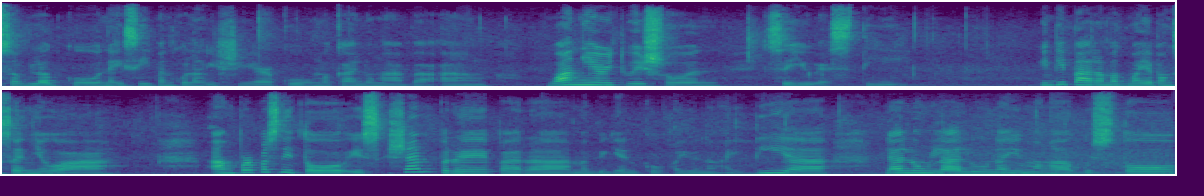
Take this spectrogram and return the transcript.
sa vlog ko, naisipan ko lang i-share kung magkano nga ba ang one-year tuition sa UST. Hindi para magmayabang sa inyo ah. Ang purpose nito is syempre para mabigyan ko kayo ng idea, lalong-lalo na yung mga gusto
